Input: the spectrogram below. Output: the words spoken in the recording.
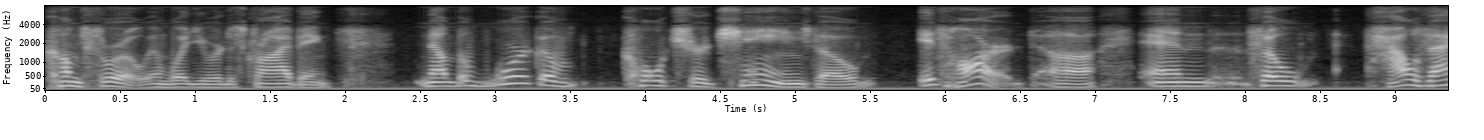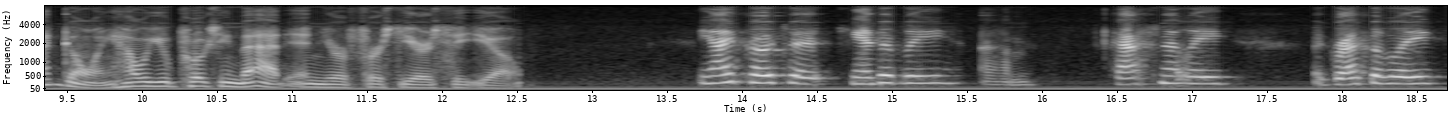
comes through in what you were describing. Now, the work of culture change, though, it's hard. Uh, and so How's that going? How are you approaching that in your first year as CEO? Yeah, I approach it candidly, um, passionately, aggressively,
